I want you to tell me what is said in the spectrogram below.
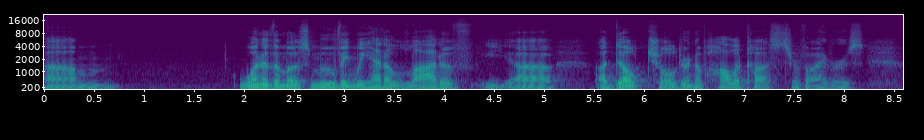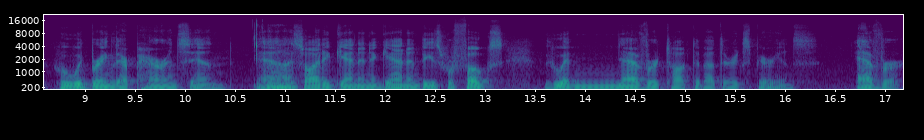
Um, one of the most moving, we had a lot of uh, adult children of Holocaust survivors who would bring their parents in. And I saw it again and again. And these were folks who had never talked about their experience, ever.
